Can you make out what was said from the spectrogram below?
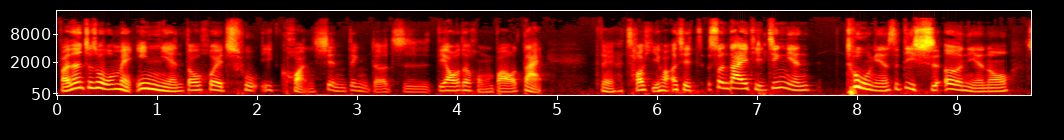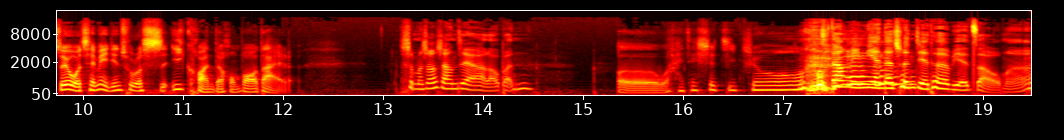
反正就是我每一年都会出一款限定的纸雕的红包袋，对，超喜欢。而且顺带一提，今年。兔年是第十二年哦，所以我前面已经出了十一款的红包袋了。什么时候上架啊，老板？呃，我还在设计中。你知道明年的春节特别早吗？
